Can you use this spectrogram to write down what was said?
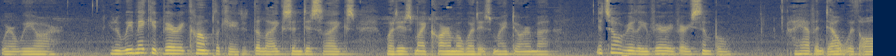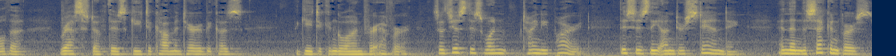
where we are. You know, we make it very complicated the likes and dislikes. What is my karma? What is my dharma? It's all really very, very simple. I haven't dealt with all the rest of this Gita commentary because the Gita can go on forever. So, just this one tiny part. This is the understanding. And then the second verse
